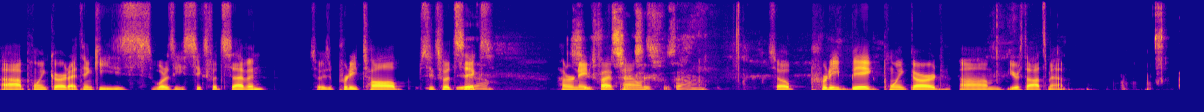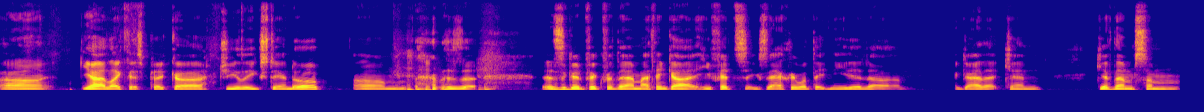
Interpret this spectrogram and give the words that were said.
uh, point guard. I think he's what is he six foot seven? So he's a pretty tall, six foot six, yeah. 185 six pounds. Six, six so pretty big point guard. Um, your thoughts, Matt? Uh, yeah, I like this pick. Uh, G League stand up. Um, this is a this is a good pick for them. I think uh, he fits exactly what they needed. Uh, a guy that can give them some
